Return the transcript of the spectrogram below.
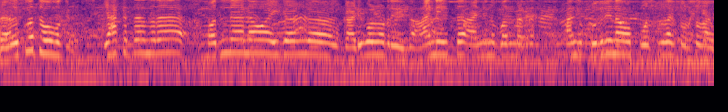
ಬೆಳ್ಕೋತ ಹೋಗ್ಬೇಕ್ರಿ. ಯಾಕಂತಂದ್ರೆ ಮೊದಲನೇ ನಾವು ಈಗ ಹಂಗ ಗಾಡಿಗಳು ನೋಡ್ರಿ, ಈಗ ಆನೆ ಇದ್ದ ಆನೆನೂ ಬಂದ್ ಹಂಗೆ ಕುದುರೆ ನಾವು ಪೋಸ್ಟರ್ದಾಗ ತೋರ್ಸೋದಾಗ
